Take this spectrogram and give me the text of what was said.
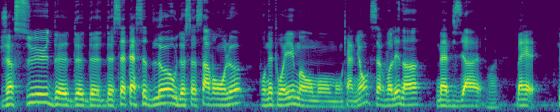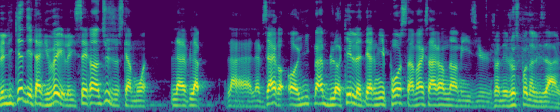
J'ai reçu de, de, de, de cet acide-là ou de ce savon-là pour nettoyer mon, mon, mon camion, c'est revolé dans ma visière. Ouais. Ben, le liquide est arrivé, là, il s'est rendu jusqu'à moi. La, la, la, la visière a uniquement bloqué le dernier pouce avant que ça rentre dans mes yeux. J'en ai juste pas dans le visage.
